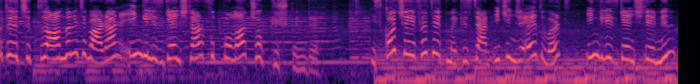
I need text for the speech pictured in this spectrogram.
ortaya çıktığı andan itibaren İngiliz gençler futbola çok düşkündü. İskoçya'yı fethetmek isteyen 2. Edward, İngiliz gençlerinin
